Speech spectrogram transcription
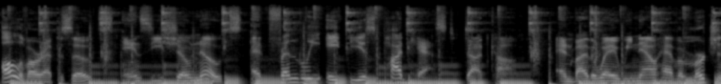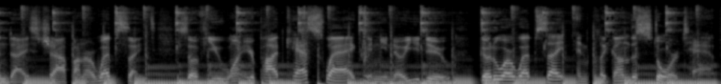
all of our episodes and see show notes at FriendlyAtheistPodcast.com. And by the way, we now have a merchandise shop on our website. So if you want your podcast swag, and you know you do, go to our website and click on the store tab.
